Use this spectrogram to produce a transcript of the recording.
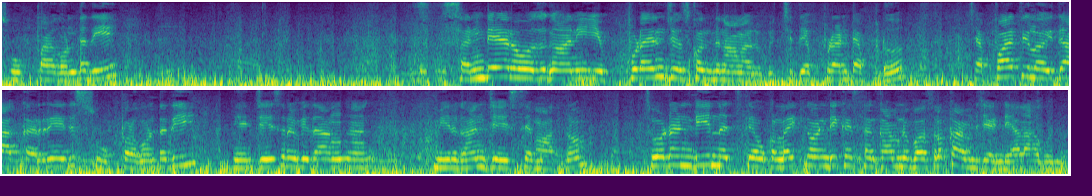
సూపర్గా ఉంటుంది. సండే రోజు కానీ ఎప్పుడైనా చేసుకొని తినాలనిపించింది ఎప్పుడంటే అప్పుడు. చపాతీలో అయితే ఆ కర్రీ అయితే సూపర్గా ఉంటుంది. నేను చేసిన విధంగా మీరు కానీ చేస్తే మాత్రం చూడండి నచ్చితే ఒక లైక్ ఇవ్వండి ఖచ్చితంగా కామెంట్ బాక్స్లో కామెంట్ చేయండి. ఎలాగుందో.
